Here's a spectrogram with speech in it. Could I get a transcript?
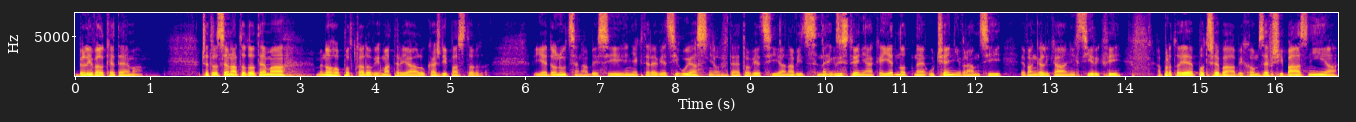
byly velké téma. Četl jsem na toto téma mnoho podkladových materiálů. Každý pastor je donucen, aby si některé věci ujasnil v této věci a navíc neexistuje nějaké jednotné učení v rámci evangelikálních církví a proto je potřeba, abychom ze vší bázní a,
